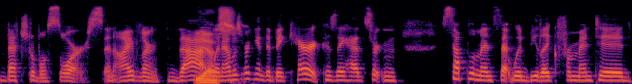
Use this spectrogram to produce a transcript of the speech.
vegetable source. And I've learned that yes. when I was working at the Big Carrot, because they had certain supplements that would be like fermented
